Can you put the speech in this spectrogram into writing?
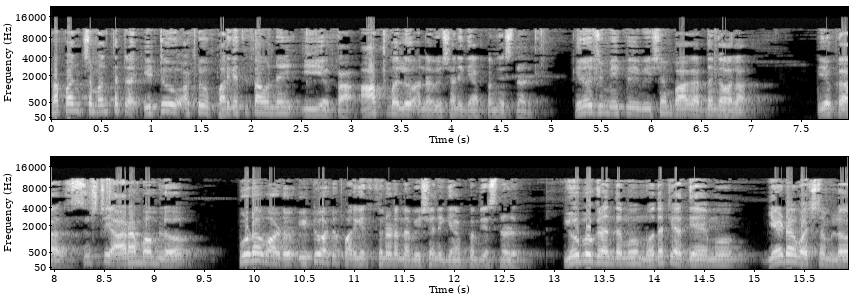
ప్రపంచమంతటా ఇటు అటు పరిగెత్తుతా ఉన్నాయి ఈ యొక్క ఆత్మలు అన్న విషయాన్ని జ్ఞాపకం చేస్తున్నాడు. ఈరోజు మీకు ఈ విషయం బాగా అర్థం కావాలా? ఈ యొక్క సృష్టి ఆరంభంలో కూడా వాడు ఇటు అటు పరిగెత్తుతున్నాడు అన్న విషయాన్ని జ్ఞాపకం చేస్తున్నాడు. యోబు గ్రంథము మొదటి అధ్యాయము ఏడవ వచనంలో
